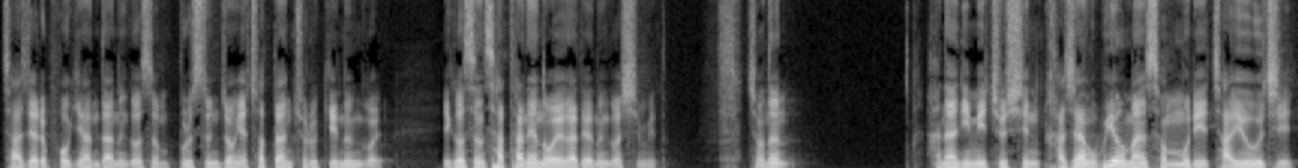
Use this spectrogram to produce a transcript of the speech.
자제를 포기한다는 것은 불순종의 첫 단추를 끼는 거예요. 이것은 사탄의 노예가 되는 것입니다. 저는 하나님이 주신 가장 위험한 선물이 자유의지,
